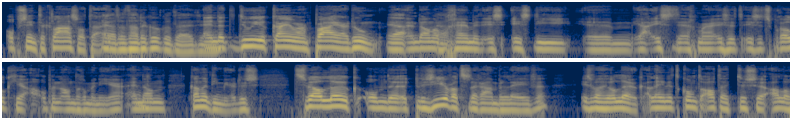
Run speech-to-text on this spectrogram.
op Sinterklaas altijd. Ja, dat had ik ook altijd. Ja. En dat doe je, kan je maar een paar jaar doen. Ja, en dan op ja. een gegeven moment is, is, die, ehm, ja, is, het, zeg maar, is, het, is het sprookje op een andere manier. En dan kan het niet meer. Dus het is wel leuk om de, het plezier wat ze eraan beleven, is wel heel leuk. Alleen het komt altijd tussen alle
